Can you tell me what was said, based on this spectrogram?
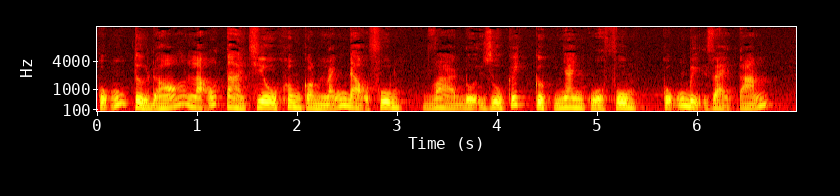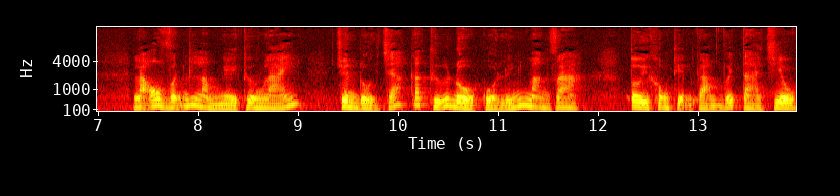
Cũng từ đó, lão Tà Chiêu không còn lãnh đạo Phum và đội du kích cực nhanh của Phum cũng bị giải tán. Lão vẫn làm nghề thương lái, chuyên đổi trác các thứ đồ của lính mang ra. Tôi không thiện cảm với Tà Chiêu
